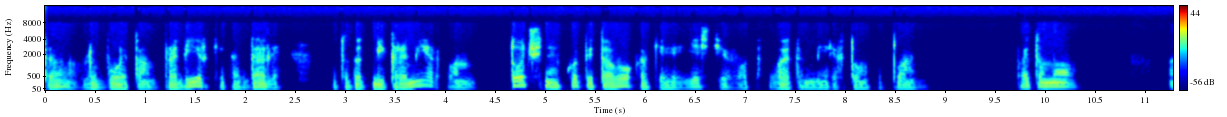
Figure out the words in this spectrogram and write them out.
да, в любой там пробирке и так далее. Вот этот микромир, он точная копия того, как и есть и вот в этом мире, в том плане. Поэтому э,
